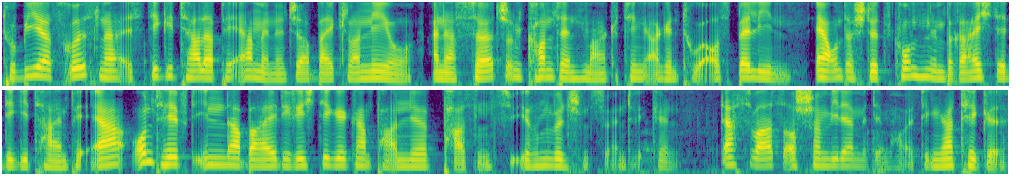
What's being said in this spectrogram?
Tobias Rösner ist digitaler PR-Manager bei Claneo, einer Search- und Content-Marketing-Agentur aus Berlin. Er unterstützt Kunden im Bereich der digitalen PR und hilft ihnen dabei, die richtige Kampagne passend zu ihren Wünschen zu entwickeln. Das war es auch schon wieder mit dem heutigen Artikel.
